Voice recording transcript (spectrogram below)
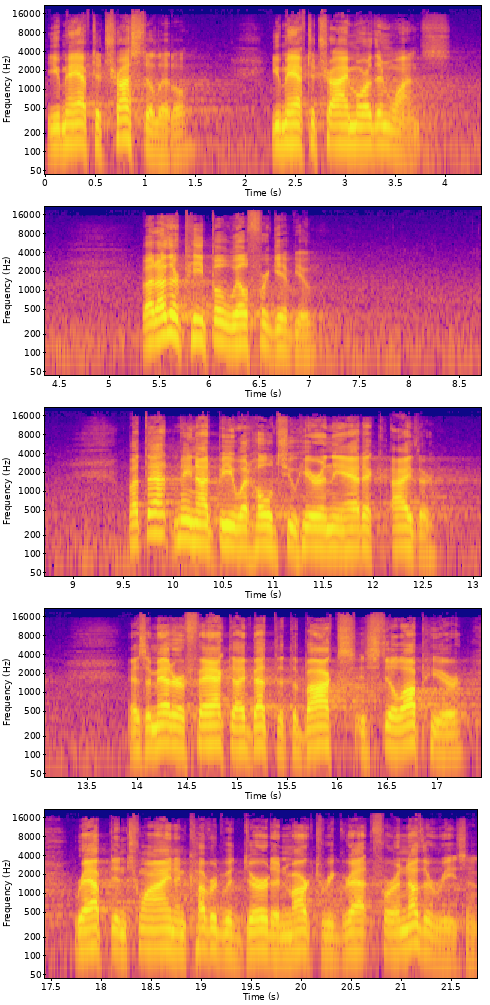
You may have to trust a little. You may have to try more than once but other people will forgive you. But that may not be what holds you here in the attic either. As a matter of fact, I bet that the box is still up here, wrapped in twine and covered with dirt and marked regret for another reason.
